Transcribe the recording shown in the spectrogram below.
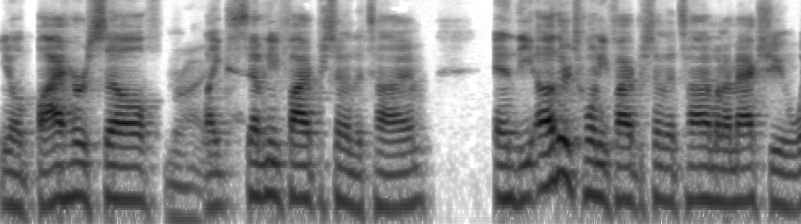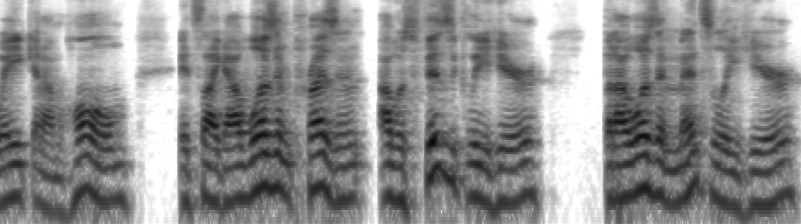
you know, by herself, right. like 75% of the time. And the other 25% of the time when I'm actually awake and I'm home, it's like I wasn't present. I was physically here, but I wasn't mentally here.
